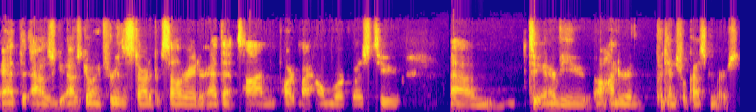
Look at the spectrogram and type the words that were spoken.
at the, I was I was going through the startup accelerator at that time, and part of my homework was to um, to interview hundred potential customers.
